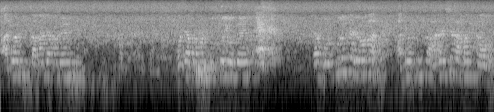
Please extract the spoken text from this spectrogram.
आदिवासी समाजामध्ये मोठ्या प्रमाणात घुसखोरी होते. त्या घुसखोरीच्या विरोधात आदिवासींचं आरक्षण आम्हाला मिळावं.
